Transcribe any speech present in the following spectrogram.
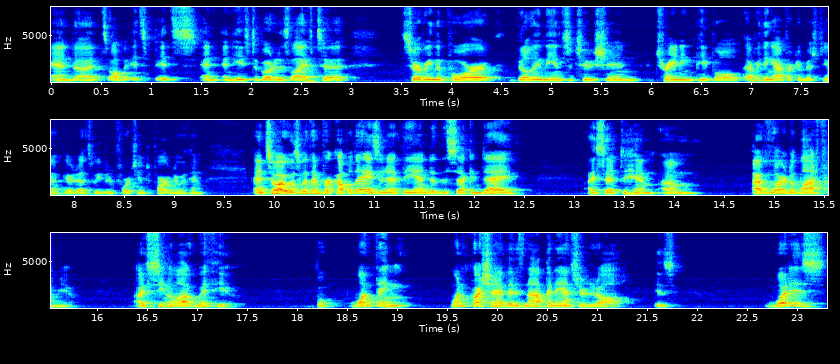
and uh, it's all it's it's and, and he's devoted his life to serving the poor, building the institution, training people, everything African Mission Healthcare does. We've been fortunate to partner with him. And so I was with him for a couple days, and at the end of the second day, I said to him, um, I've learned a lot from you. I've seen a lot with you. But one thing, one question I have that has not been answered at all is what is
